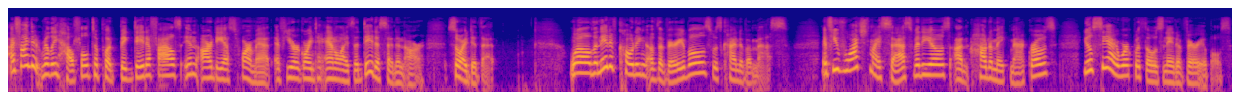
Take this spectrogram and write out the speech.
I find it really helpful to put big data files in RDS format if you're going to analyze the data set in R, so I did that. Well, the native coding of the variables was kind of a mess. If you've watched my SAS videos on how to make macros, you'll see I work with those native variables.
